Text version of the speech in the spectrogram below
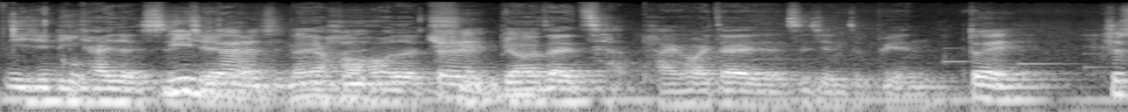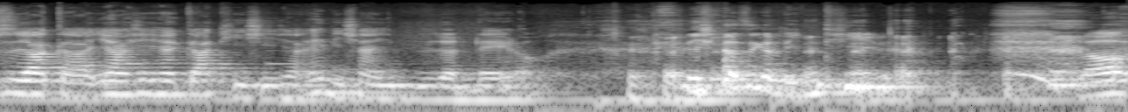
你已经离开人世间了离开人世，间那要好好的去，不要再徘徘徊在人世间这边。对，就是要跟他要先跟他提醒一下，哎、你现在已经不是人类了，你现在是个灵体了，然后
